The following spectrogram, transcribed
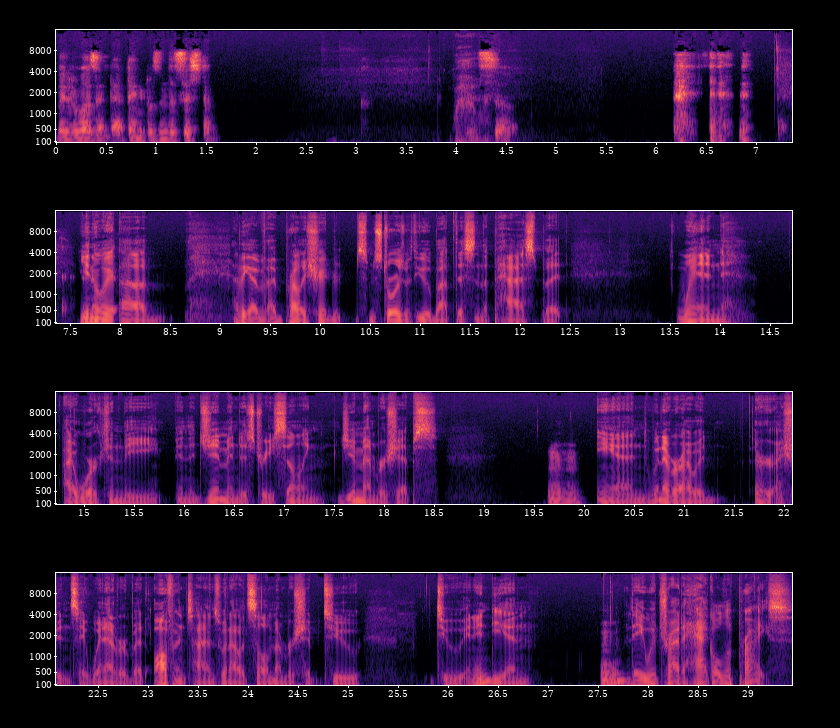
But it was at that time, it was in the system. wow. It's uh, You know, uh, I think I've, I've probably shared some stories with you about this in the past, but when I worked in the in the gym industry selling gym memberships, mhm. and whenever I would, or I shouldn't say whenever, but oftentimes when I would sell a membership to to an Indian, Mhm. they would try to haggle the price.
